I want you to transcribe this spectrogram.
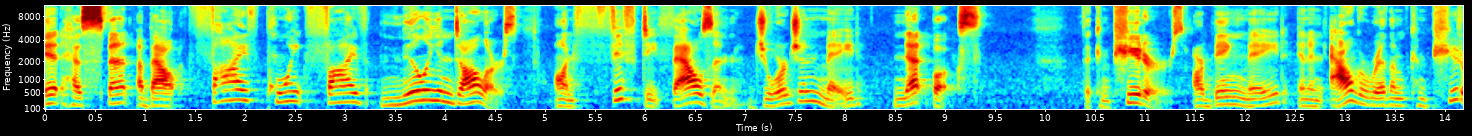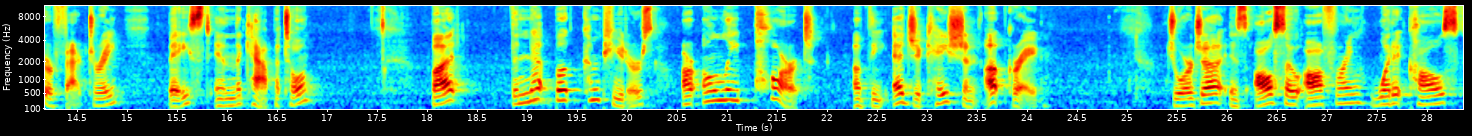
It has spent about $5.5 million on 50,000 Georgian made netbooks. The computers are being made in an algorithm computer factory based in the capital. But the netbook computers are only part of the education upgrade. Georgia is also offering what it calls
